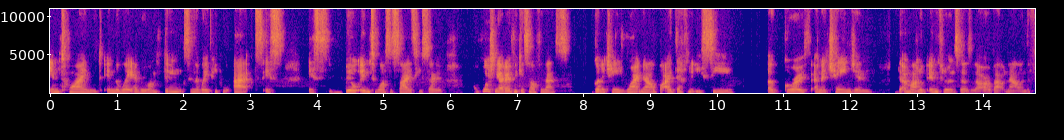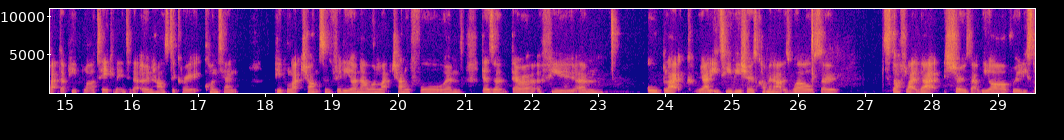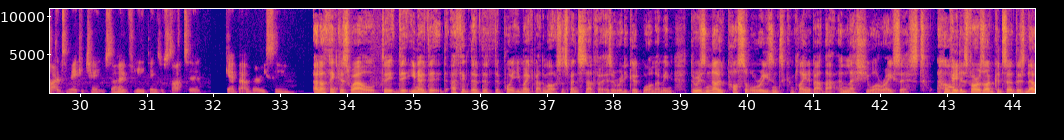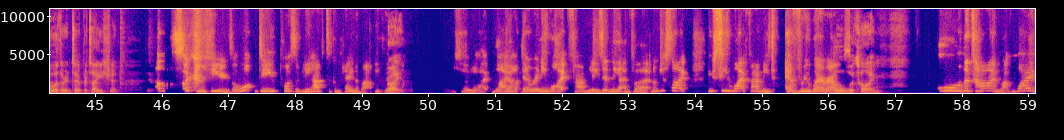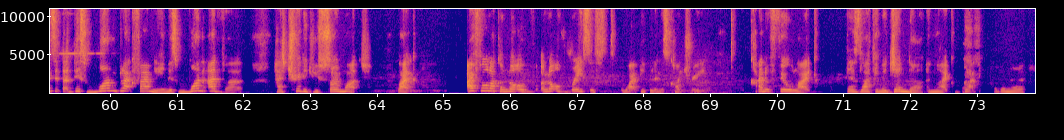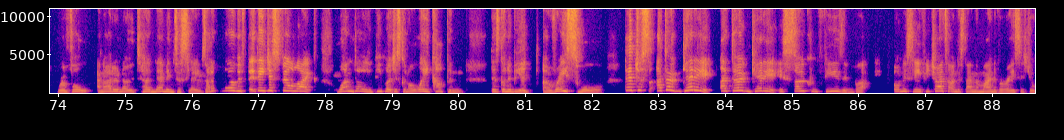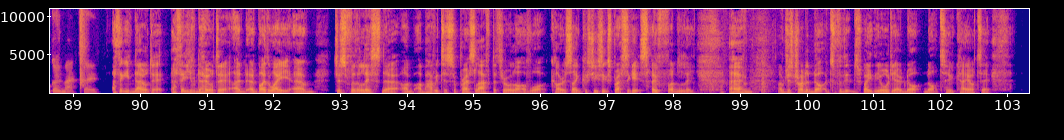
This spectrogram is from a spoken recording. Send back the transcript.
entwined in the way everyone thinks, in the way people act, it's it's built into our society. So unfortunately, I don't think it's something that's going to change right now, but I definitely see a growth and a change in the amount of influencers that are about now and the fact that people are taking it into their own hands to create content. People like Chunkz and Filly are now on like channel 4 and there's a there are a few um all black reality tv shows coming out as well. So stuff like that shows that we are really starting to make a change. So hopefully things will start to get better very soon and I think as well, the, the you know, the, I think the, the, the point you make about the Marks and Spencer's advert is a really good one. I mean, there is no possible reason to complain about that unless you are racist. I mean, as far as I'm concerned, there's no other interpretation. I'm so confused. What do you possibly have to complain about? People right. so like, why aren't there any white families in the advert? And I'm just like, you see white families everywhere else all the time. All the time. Like, why is it that this one black family in this one advert has triggered you so much. Like, I feel like a lot of a lot of racist white people in this country kind of feel like there's like an agenda and like black people are gonna revolt and I don't know, turn them into slaves. I don't know if they, they just feel like one day people are just gonna wake up and there's gonna be a, a race war. They're just I don't get it. I don't get it. It's so confusing, but honestly, if you try to understand the mind of a racist, you'll go mad. So I think you've nailed it. I think you've nailed it. And, and by the way, um, just for the listener, I'm, I'm having to suppress laughter through a lot of what Kyra's saying because she's expressing it so funnily. Um, I'm just trying to not to make the audio not not too chaotic.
